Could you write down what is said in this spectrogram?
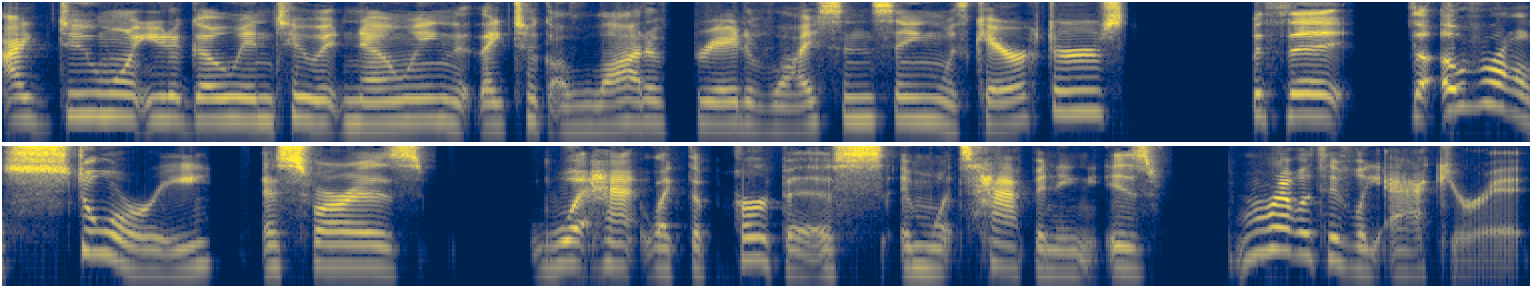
I do want you to go into it knowing that they took a lot of creative licensing with characters, but the the overall story as far as what ha- like the purpose and what's happening is relatively accurate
